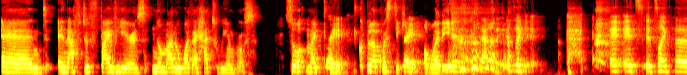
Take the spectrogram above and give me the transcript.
and and after 5 years no matter what I had to reimburse. So my right. clock was ticking right. already. Yeah, exactly. it's like it, it's it's like the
